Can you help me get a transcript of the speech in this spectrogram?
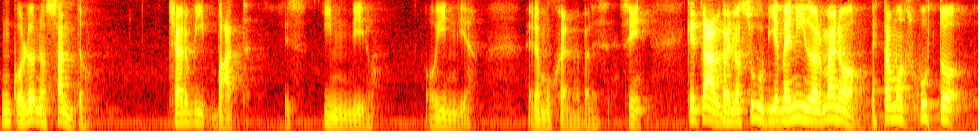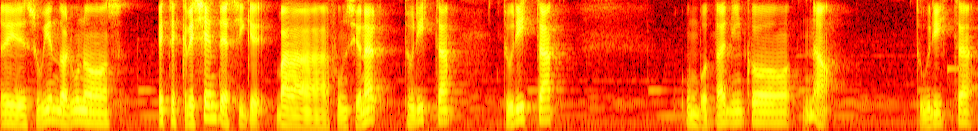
un colono santo. Charvi Bat. Es indio o India. Era mujer, me parece. Sí. ¿Qué tal, Relosub? Bienvenido, hermano. Estamos justo eh, subiendo algunos. Este es creyente, así que va a funcionar. Turista, turista. Un botánico. No. Turista,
